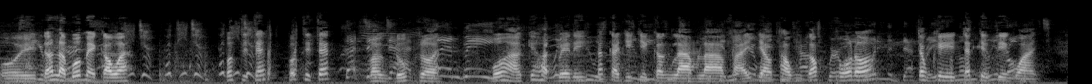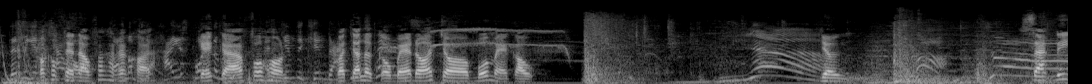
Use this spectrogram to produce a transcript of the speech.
Ôi, đó là bố mẹ cậu à? Popti Ted. Vâng, đúng rồi. Bố hạ kế hoạch B đi. Tất cả những gì cần làm là phải giao thông góc phố đó, trong khi tránh những tiền ngoài. Và không thể nào phát hành ra khỏi, kể cả phố hồn, và trả lời cậu bé đó cho bố mẹ cậu. Dần. Sạc đi.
